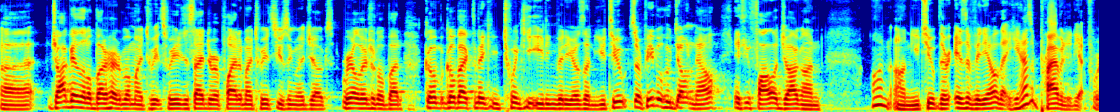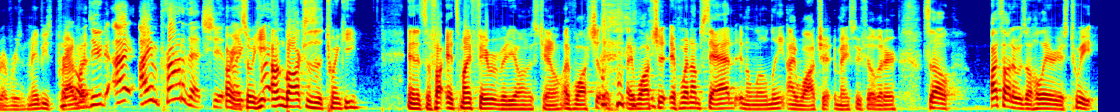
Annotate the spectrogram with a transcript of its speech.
Uh, Jog got a little butthurt about my tweets, so he decided to reply to my tweets using my jokes. Real original, bud. Go go back to making Twinkie eating videos on YouTube. So people who don't know, if you follow Jog on on on YouTube, there is a video that he hasn't privated yet for whatever reason. Maybe he's proud No, of it. dude, I, I am proud of that shit. All right, Like, so he I- unboxes a Twinkie, and it's a fu- it's my favorite video on his channel. I've watched it. Like, I watch it if when I'm sad and lonely, I watch it. It makes me feel better. So I thought it was a hilarious tweet.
